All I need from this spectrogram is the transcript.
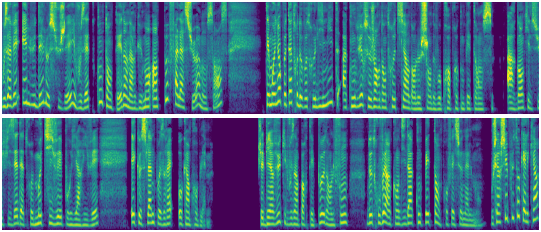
Vous avez éludé le sujet et vous êtes contenté d'un argument un peu fallacieux, à mon sens, témoignant peut-être de votre limite à conduire ce genre d'entretien dans le champ de vos propres compétences, arguant qu'il suffisait d'être motivé pour y arriver et que cela ne poserait aucun problème. J'ai bien vu qu'il vous importait peu, dans le fond, de trouver un candidat compétent professionnellement. Vous cherchiez plutôt quelqu'un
